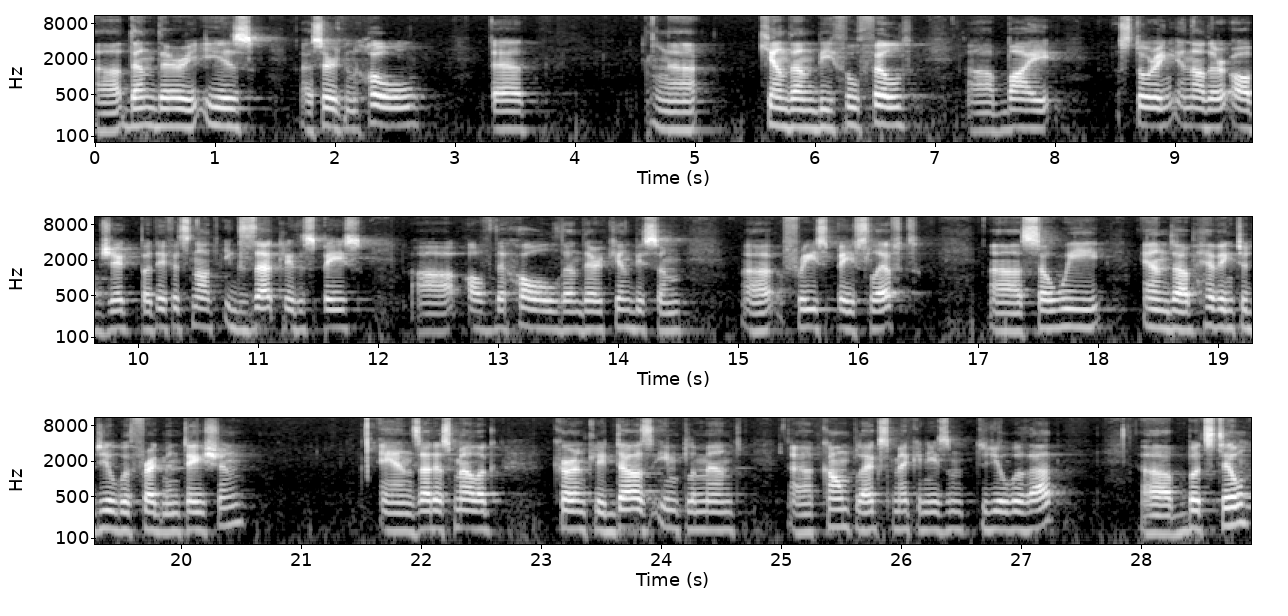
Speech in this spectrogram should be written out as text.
uh, then there is a certain hole that uh, can then be fulfilled uh, by storing another object. But if it's not exactly the space of the hole, then there can be some free space left. so we end up having to deal with fragmentation. And ZSmalloc currently does implement a complex mechanism to deal with that. Uh, but still,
